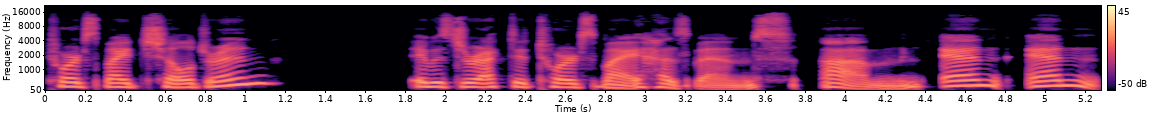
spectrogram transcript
towards my children. It was directed towards my husband, um, and, and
